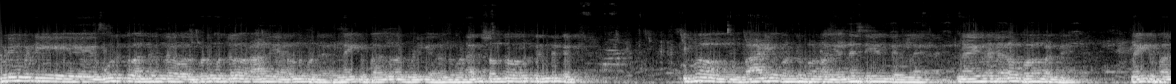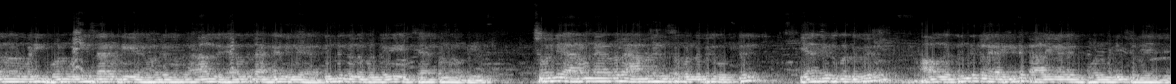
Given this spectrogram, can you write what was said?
புளியம்பட்டி ஊருக்கு வந்திருந்த ஒரு குடும்பத்தில் ஒரு ஆள் இறந்து போனார். நைட்டு பதினோரு மணிக்கு இறந்து போனார். சொந்த ஊர் திண்டுக்கல். இப்போ பாடியை கொண்டு போனோம் என்ன செய்யன்னு தெரியல. நான் இவர்கிட்ட தான் ஃபோன் பண்ணேன். நைட்டு பதினோரு மணிக்கு ஃபோன் பண்ணி சார் இப்படி ஒரு ஆள் இறந்துட்டாங்க. நீங்கள் திண்டுக்கல்ல கொண்டு போய் சேர்க்கணும் அப்படின்னு சொல்லி அரை மணி நேரத்தில் ஆம்புலன்ஸை கொண்டு போய் விட்டு ஏற்றிட்டு கொண்டு போய் அவங்க திண்டுக்கல்ல இறங்கிட்டு காலையில் எனக்கு ஃபோன் பண்ணி சொல்லியாச்சு.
